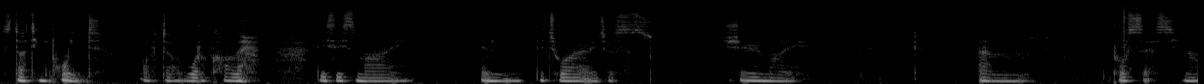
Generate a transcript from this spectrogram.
starting point of the watercolor. This is my and that's why I just share my um process you know?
